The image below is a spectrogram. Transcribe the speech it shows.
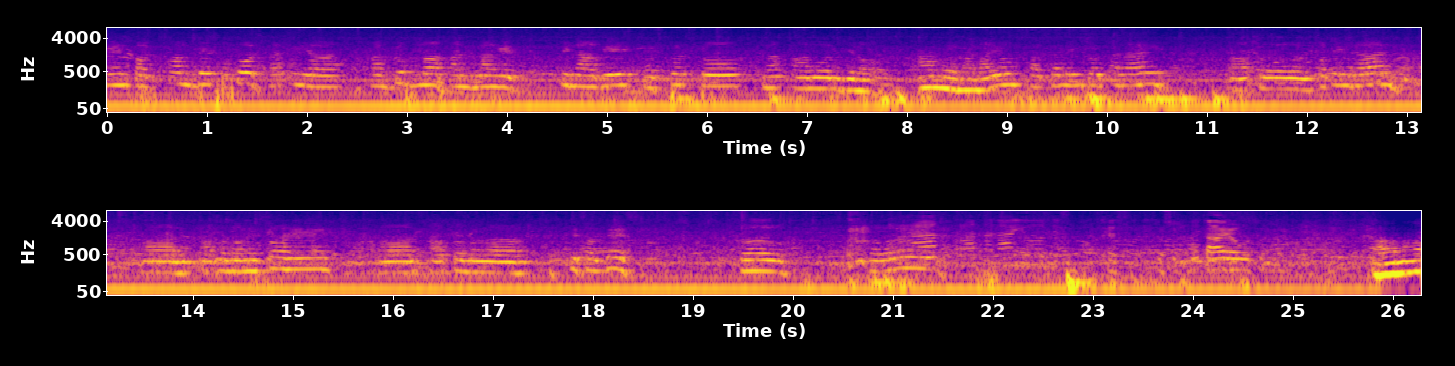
ken pag-ambit ukod at iya, ang tugma ang langit, pinagi ng Kristo nga amon ginoo. Amen. Mamayong pagkalingkod anay, atong patinggan, ang atong mga mensahe, ang atong mga special guest. So, nawalay, Ah, mga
